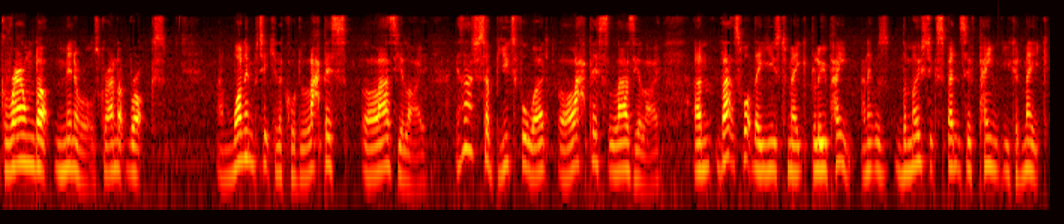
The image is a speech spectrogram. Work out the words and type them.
ground up minerals, ground up rocks, and one in particular called lapis lazuli. Isn't that just a beautiful word? Lapis lazuli. Um, that's what they used to make blue paint, and it was the most expensive paint you could make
